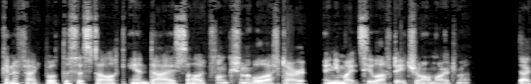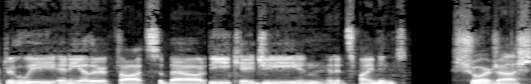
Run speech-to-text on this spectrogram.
can affect both the systolic and diastolic function of the left heart, and you might see left atrial enlargement. Dr. Lui, any other thoughts about the EKG and, and its findings? Sure, Josh.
